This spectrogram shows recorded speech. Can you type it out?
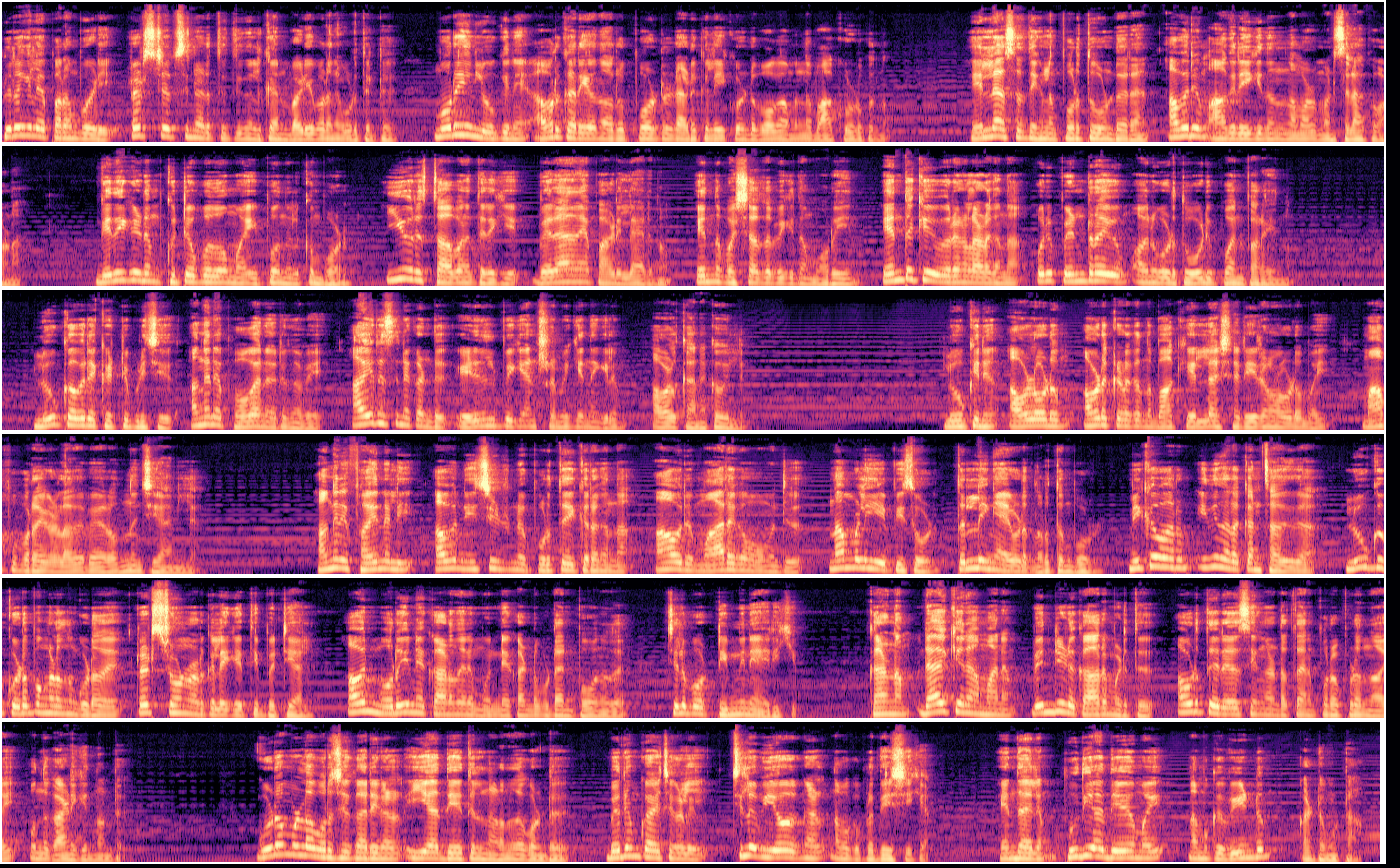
പിറകിലെ പറമ്പ് വഴി റെഡ് സ്റ്റെപ്സിനടുത്ത് എത്തി നിൽക്കാൻ വഴി പറഞ്ഞു കൊടുത്തിട്ട് മൊറിയൻ ലൂക്കിനെ അവർക്കറിയാവുന്ന റിപ്പോർട്ടറുടെ അടുക്കലേക്ക് കൊണ്ടുപോകാമെന്ന് വാക്ക് കൊടുക്കുന്നു. എല്ലാ സത്യങ്ങളും പുറത്തു കൊണ്ടുവരാൻ അവരും ആഗ്രഹിക്കുന്നെന്ന് നമ്മൾ മനസ്സിലാക്കുവാണ്. ഗതികേടും കുറ്റബോധവുമായി ഇപ്പോൾ നിൽക്കുമ്പോൾ ഈ ഒരു സ്ഥാപനത്തിലേക്ക് വരാനേ പാടില്ലായിരുന്നു എന്ന് പശ്ചാത്തപിക്കുന്ന മൊറീൻ എന്തൊക്കെ വിവരങ്ങളടങ്ങുന്ന ഒരു പെൺഡ്രൈവും അവന് കൊടുത്ത് ഓടിപ്പോവാൻ പറയുന്നു. ലൂക്ക് അവരെ കെട്ടിപ്പിടിച്ച് അങ്ങനെ പോകാൻ ഒരുങ്ങവേ ഐറിസിനെ കണ്ട് എഴുന്നേൽപ്പിക്കാൻ ശ്രമിക്കുന്നെങ്കിലും അവൾ കനക്കമില്ല ലൂക്കിന് അവളോടും അവിടെ കിടക്കുന്ന ബാക്കി എല്ലാ ശരീരങ്ങളോടുമായി മാപ്പ് പറയുകളാതെ വേറെ ഒന്നും ചെയ്യാനില്ല. അങ്ങനെ ഫൈനലി അവൻ ഇൻസ്റ്റിറ്റ്യൂട്ടിന് പുറത്തേക്ക് ഇറങ്ങുന്ന ആ ഒരു മാരക മൊമെന്റിൽ നമ്മൾ ഈ എപ്പിസോഡ് ത്രില്ലിംഗ് ആയി ഇവിടെ നിർത്തുമ്പോൾ മിക്കവാറും ഇനി നടക്കാൻ സാധ്യത ലൂക്ക് കുഴപ്പങ്ങളൊന്നും കൂടാതെ റെഡ് സ്റ്റോൺ അടുക്കലേക്ക് എത്തിപ്പറ്റിയാൽ അവൻ മൊറീനെ കാണുന്നതിന് മുന്നേ കണ്ടുമുട്ടാൻ പോകുന്നത് ചിലപ്പോൾ ടിമ്മിനെ ആയിരിക്കും. കാരണം രായ്ക്കനാമാനം വെൻഡിയുടെ കാറും എടുത്ത് അവിടുത്തെ രഹസ്യം കണ്ടെത്താൻ പുറപ്പെടുന്നതായി ഒന്ന് കാണിക്കുന്നുണ്ട്. ഗുണമുള്ള കുറച്ച് കാര്യങ്ങൾ ഈ അധ്യായത്തിൽ നടന്നതുകൊണ്ട് വരും കാഴ്ചകളിൽ ചില വിയോഗങ്ങൾ നമുക്ക് പ്രതീക്ഷിക്കാം. എന്തായാലും പുതിയ അദ്ദേഹവുമായി നമുക്ക് വീണ്ടും കണ്ടുമുട്ടാം.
